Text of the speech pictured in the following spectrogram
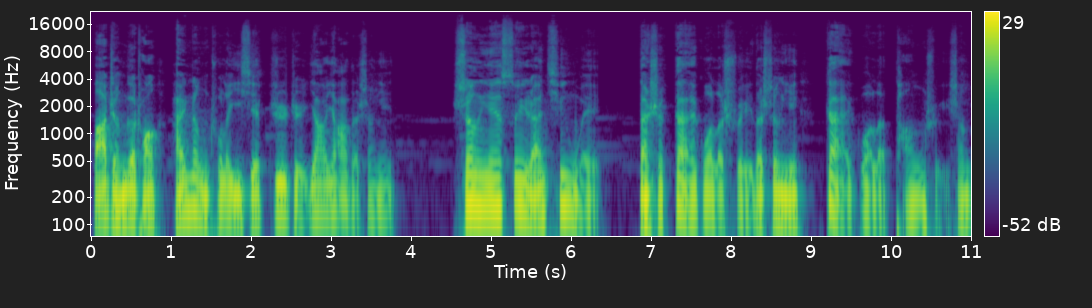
把整个床还弄出了一些吱吱呀呀的声音。声音虽然轻微，但是盖过了水的声音，盖过了淌水声。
